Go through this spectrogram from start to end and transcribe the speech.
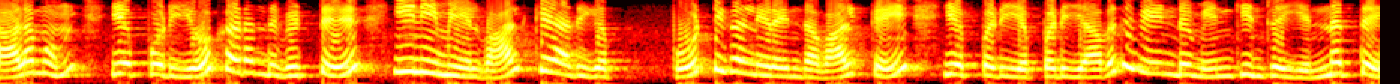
காலமும் எப்படியோ கடந்துவிட்டு இனிமேல் வாழ்க்கை அதிக போட்டிகள் நிறைந்த வாழ்க்கை எப்படி எப்படியாவது வேண்டும் என்கின்ற எண்ணத்தை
